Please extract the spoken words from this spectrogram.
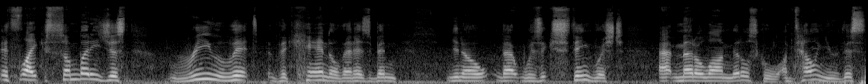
It's like somebody just relit the candle that has been, you know, that was extinguished at Meadowlawn Middle School. I'm telling you, this,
